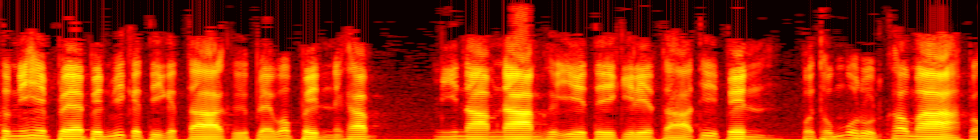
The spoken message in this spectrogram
ตัวนี้ให้แปลเป็นวิกติกตา คือแปลว่าเป็นนะครับ มีนามนามคือเอเตกิเลสาที่เป็นปฐมบุรุษเข้ามาประ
